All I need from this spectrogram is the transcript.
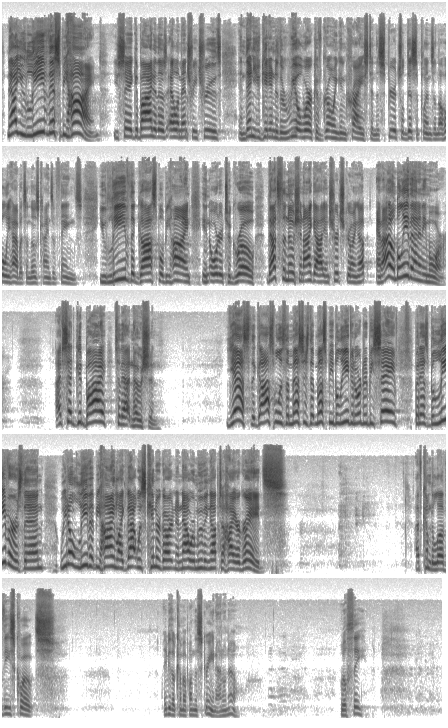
now you leave this behind. You say goodbye to those elementary truths, and then you get into the real work of growing in Christ and the spiritual disciplines and the holy habits and those kinds of things. You leave the gospel behind in order to grow. That's the notion I got in church growing up, and I don't believe that anymore. I've said goodbye to that notion. Yes, the gospel is the message that must be believed in order to be saved. But as believers, then, we don't leave it behind like that was kindergarten and now we're moving up to higher grades. I've come to love these quotes. Maybe they'll come up on the screen. I don't know. We'll see.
